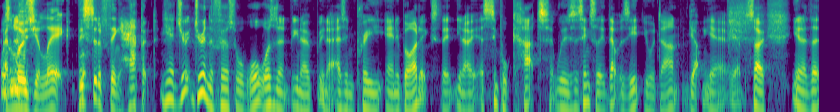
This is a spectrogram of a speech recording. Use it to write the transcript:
Wasn't and it- lose your leg. This sort of thing happened. Yeah, dur- during the First World War, wasn't it? You know, you know, as in pre-antibiotics, that you know, a simple cut was essentially that was it. You were done. Yep. Yeah, yeah. So you know, the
